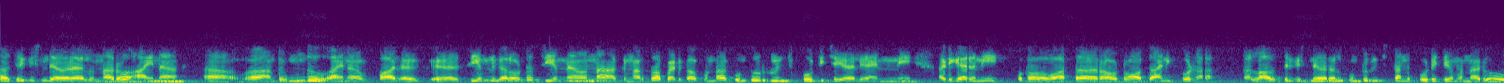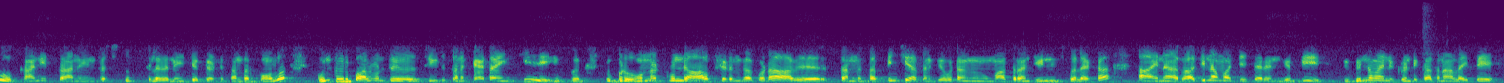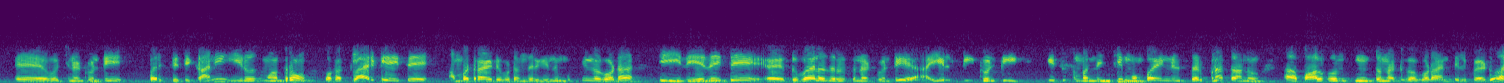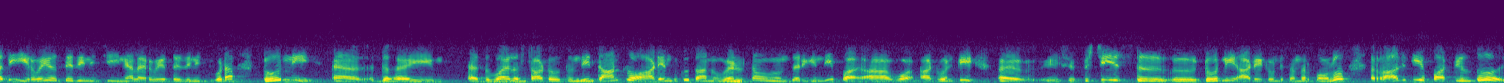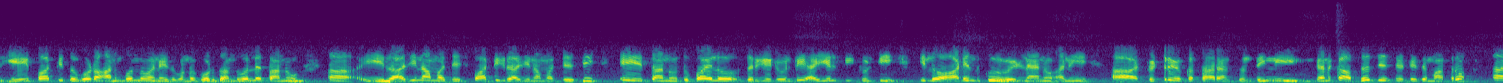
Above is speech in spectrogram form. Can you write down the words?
శ్రీకృష్ణదేవరాయలు ఉన్నారో ఆయన ఆ, అంతకు ముందు ఆయన సీఎం ని కలవటం సీఎం ఏమన్నా అక్కడ నర్సాపేట కాకుండా గుంటూరు నుంచి పోటీ చేయాలి ఆయన్ని అడిగారని ఒక వార్త రావటం దానికి కూడా లాల్ శ్రీకృష్ణ వివరాలు గుంటూరు నుంచి తను పోటీ చేయమన్నారు. కానీ తాను ఇంట్రెస్ట్ చూపించలేదని చెప్పినటువంటి సందర్భంలో గుంటూరు పార్లమెంట్ సీటు తన కేటాయించి ఇప్పుడు ఉన్నట్టుండి ఆఫ్ చేయడంగా కూడా తనను తప్పించి అతనికి ఇవ్వడం మాత్రం జీర్ణించుకోలేక ఆయన రాజీనామా చేశారని చెప్పి విభిన్నమైనటువంటి కథనాలు అయితే వచ్చినటువంటి పరిస్థితి. కానీ ఈ రోజు మాత్రం ఒక క్లారిటీ అయితే అంబట్రాయుడు ఇవ్వడం జరిగింది. ముఖ్యంగా కూడా ఇది ఏదైతే దుబాయ్లో జరుగుతున్నటువంటి ఐఎల్ టీ ట్వంటీ కి సంబంధించి ముంబై ఇండియన్స్ తరఫున తాను ఆ, పాల్గొంటున్నట్టుగా కూడా ఆయన తెలిపాడు. అది ఇరవయో తేదీ నుంచి ఈ నెల ఇరవయో తేదీ నుంచి కూడా టోర్ని ఆ, ఈ దుబాయ్లో స్టార్ట్ అవుతుంది. దాంట్లో ఆడేందుకు తాను వెళ్ళటం జరిగింది. అటువంటి ప్రెస్టీజియస్ టోర్నీ ఆడేటువంటి సందర్భంలో రాజకీయ పార్టీలతో ఏ పార్టీతో కూడా అనుబంధం అనేది ఉండకూడదు. అందువల్లే తాను ఆ, ఈ రాజీనామా చేసి పార్టీకి రాజీనామా చేసి తాను దుబాయ్లో జరిగేటువంటి ఐఎల్ టీ ట్వంటీ లో ఆడేందుకు వెళ్ళాను అని ఆ ట్విట్టర్ యొక్క సారాంశం. దీన్ని గనక అబ్జర్వ్ చేసినట్టయితే మాత్రం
